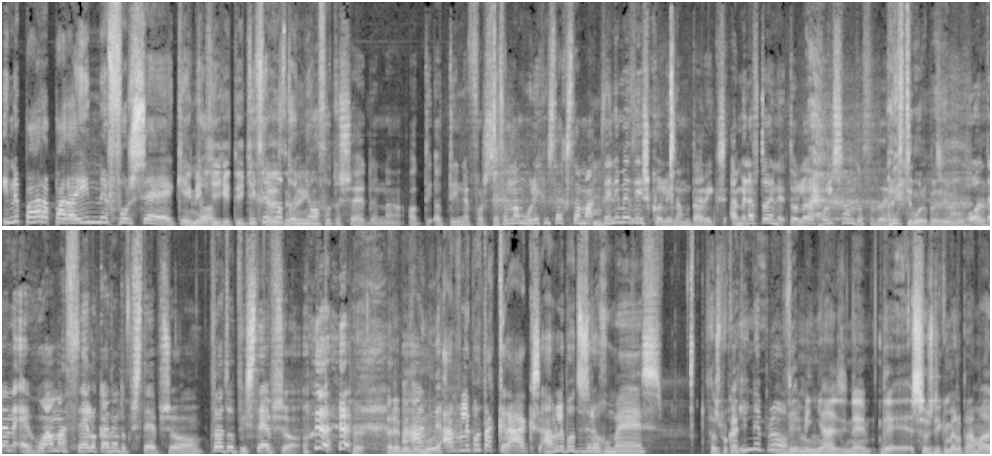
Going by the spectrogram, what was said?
είναι πάρα, παρά είναι φορσέ. Και είναι το, εκεί γιατί εκεί δεν θέλω να το νιώθω τόσο έντονα ότι, ότι είναι φορσέ. Θέλω να μου ρίχνεις τα στα Δεν είμαι δύσκολη να μου τα ρίξεις. Αμένα αυτό είναι. Το λέω πολύ σαν το Θοδωρή. Ρίχτη μου, ρε παιδί μου. Όταν εγώ, άμα θέλω κάτι να το πιστέψω, θα το πιστέψω. Ρε, παιδί αν, αν βλέπω τα κράξ, αν βλέπω τις ρογμές. Θα σου πω κάτι. Δεν με νοιάζει, ναι. Στο συγκεκριμένο πράγμα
